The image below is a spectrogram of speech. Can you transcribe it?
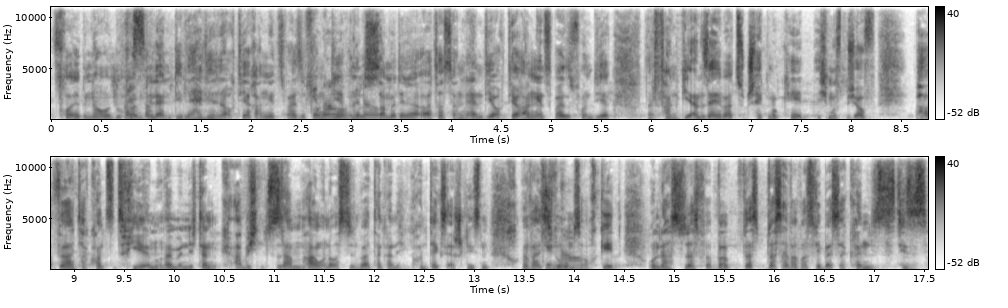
Voll, genau. Und du, Weißt du? die, lernen, die lernen ja dann auch die Herangehensweise von Genau, dir. Wenn du genau. es zusammen mit denen erörterst, dann lernen die auch die Herangehensweise von dir. Und dann fangen die an selber zu checken, okay, ich muss mich auf ein paar Wörter konzentrieren und dann, wenn ich, dann habe ich einen Zusammenhang und aus den Wörtern kann ich einen Kontext erschließen und dann weiß ich, worum es Genau. auch geht. Und das, das, das, das einfach, was wir besser können, dieses, dieses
